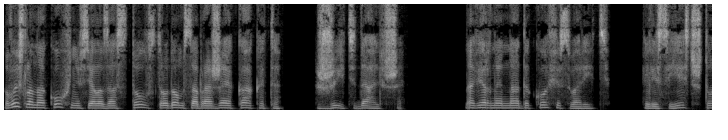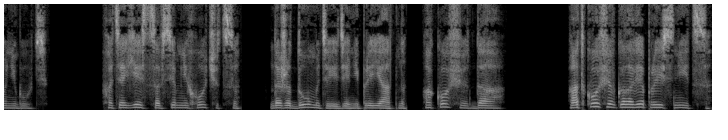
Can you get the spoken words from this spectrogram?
Вышла на кухню, села за стол, с трудом соображая, как это — жить дальше. Наверное, надо кофе сварить или съесть что-нибудь. Хотя есть совсем не хочется, даже думать о еде неприятно, а кофе — да. От кофе в голове прояснится.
